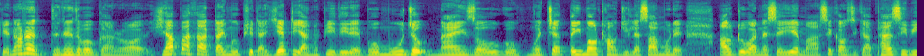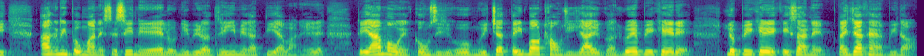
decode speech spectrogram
ကဲနောက်ထပ်သတင်းတစ်ပုဒ်ကတော့ရပတ်ခတိုင်းမှုဖြစ်တာရက်တရာမပြည့်သေးတဲ့ဗိုလ်မှူးချုပ်နိုင်စောဦးကိုငွေချက်သိန်းပေါင်းထောင်ကြီးလက်စားမှုနဲ့အောက်တိုဘာ20ရက်မှာစစ်ကောင်စီကဖမ်းဆီးပြီးအဂတိပုံမှန်နဲ့စစ်ဆေးနေတယ်လို့နေပြီးတော့သတင်းရင်းမြစ်ကသိရပါတယ်တဲ့တရားမဝင်ကုန်စည်တွေကိုငွေချက်သိန်းပေါင်းထောင်ကြီးရယူကလွှဲပေးခဲ့တဲ့လွှတ်ပေးခဲ့တဲ့ကိစ္စနဲ့တိုင်ကြားခံရပြီးတော့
